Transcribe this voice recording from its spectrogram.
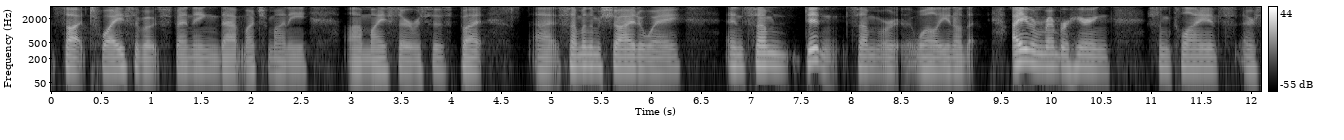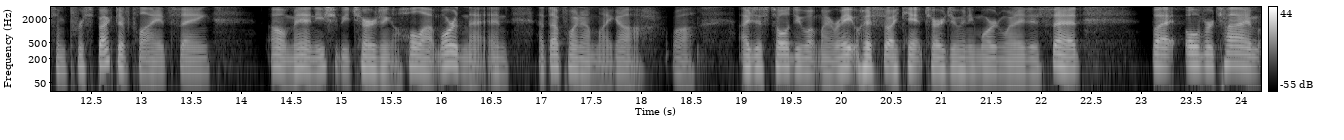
thought twice about spending that much money on my services, but uh, some of them shied away and some didn't. Some were well, you know. The, I even remember hearing some clients or some prospective clients saying, "Oh man, you should be charging a whole lot more than that." And at that point, I'm like, "Oh, well, I just told you what my rate was, so I can't charge you any more than what I just said." But over time,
